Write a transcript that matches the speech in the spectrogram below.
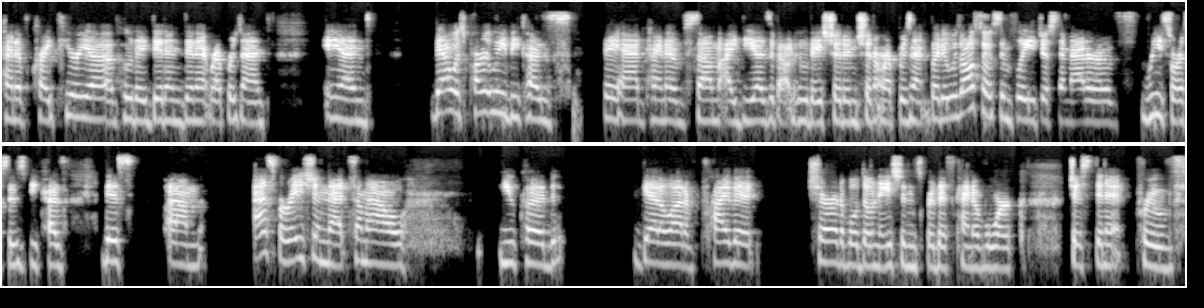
kind of criteria of who they did and didn't represent. And that was partly because they had kind of some ideas about who they should and shouldn't represent, but it was also simply just a matter of resources because this um, aspiration that somehow you could get a lot of private charitable donations for this kind of work just didn't prove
